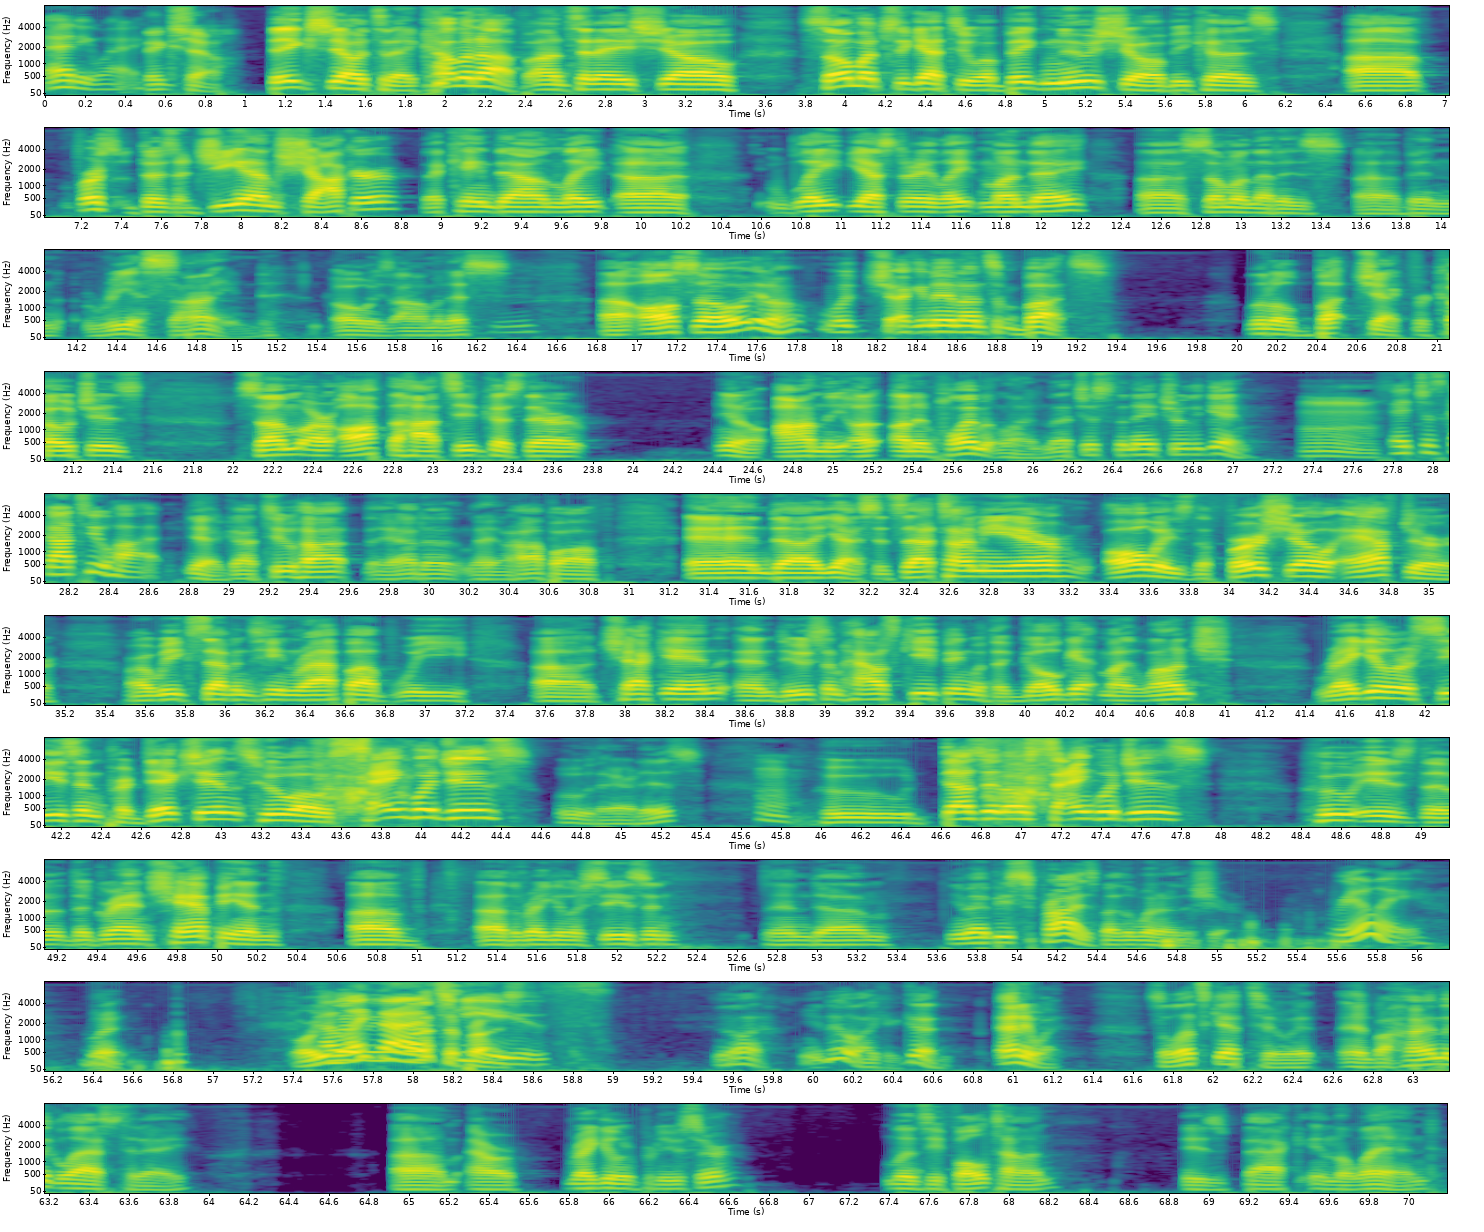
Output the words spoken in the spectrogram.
Anyway. Big show. Big show today. Coming up on today's show, so much to get to. A big news show because uh, first there's a GM shocker that came down late, uh, late yesterday, late Monday. Uh, someone that has uh, been reassigned. Always ominous. Uh, also, you know, we're checking in on some butts. Little butt check for coaches. Some are off the hot seat because they're, you know, on the un- unemployment line. That's just the nature of the game. It just got too hot. Yeah, it got too hot. They had to they had to hop off. And uh, yes, it's that time of year. Always the first show after our Week 17 wrap up. We uh, check in and do some housekeeping with a go get my lunch. Regular season predictions. Who owes sandwiches? Ooh, there it is. Who doesn't owe sandwiches? Who is the the grand champion of uh, the regular season? And um, you may be surprised by the winner this year. Really? Right. Or you I like that not surprised. tease. You, like, you do like it. Good. Anyway, so let's get to it. And behind the glass today, um, our regular producer, Lindsay Fulton, is back in the land.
